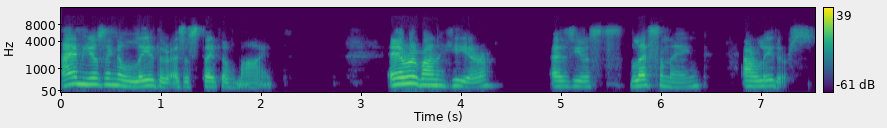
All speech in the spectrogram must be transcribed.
I'm using a leader as a state of mind. Everyone here, as you're listening, are leaders.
